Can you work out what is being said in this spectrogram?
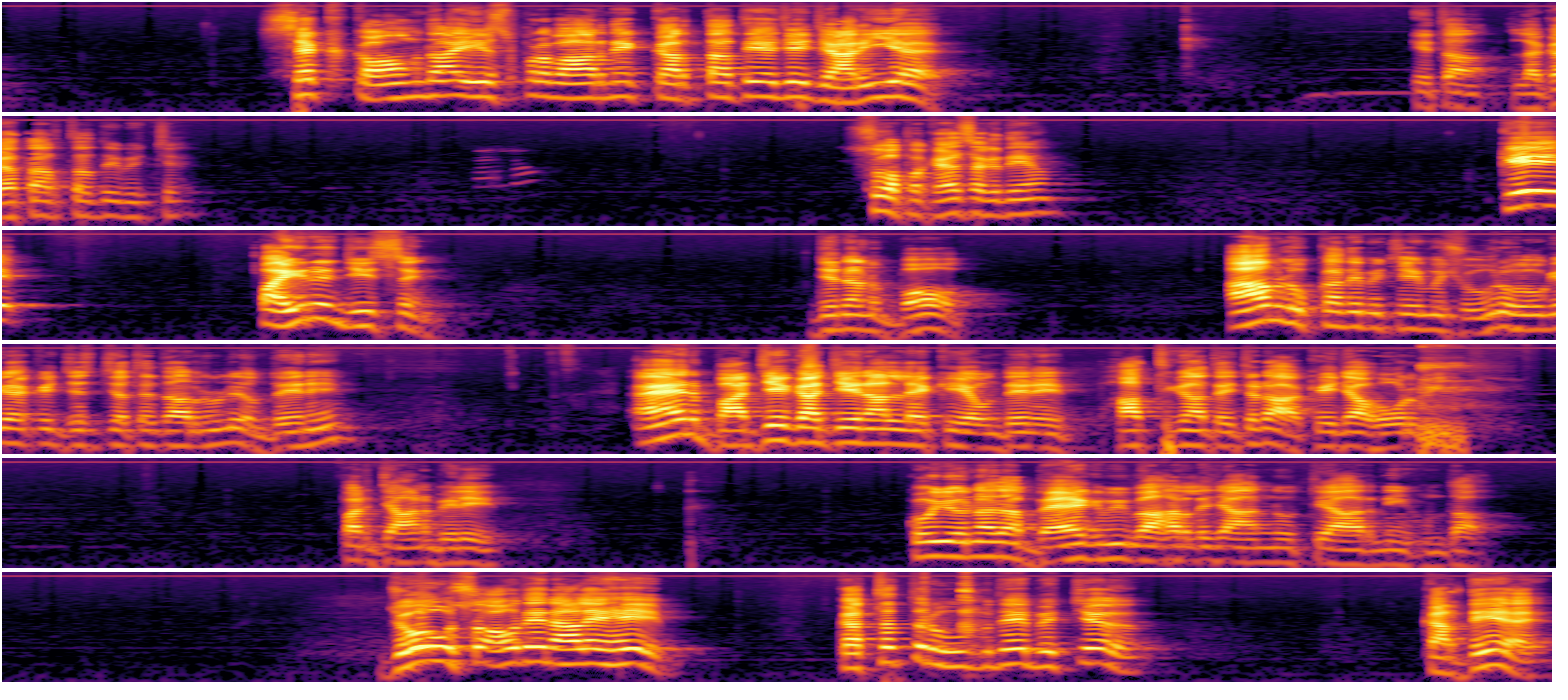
ਸਿੱਖ ਕੌਮ ਦਾ ਇਸ ਪਰਿਵਾਰ ਨੇ ਕਰਤਾ ਤੇ ਅਜੇ ਜਾਰੀ ਹੈ। ਇਹ ਤਾਂ ਲਗਾਤਾਰਤਾ ਦੇ ਵਿੱਚ ਹੈ। ਸੋ ਆਪਾਂ ਕਹਿ ਸਕਦੇ ਹਾਂ ਕਿ ਭਾਈ ਰਣਜੀਤ ਸਿੰਘ, ਜਿਨ੍ਹਾਂ ਨੂੰ ਬਹੁਤ ਆਮ ਲੋਕਾਂ ਦੇ ਵਿੱਚ ਇਹ ਮਸ਼ਹੂਰ ਹੋ ਗਿਆ ਕਿ ਜਿਸ ਜਥੇਦਾਰ ਨੂੰ ਲਿਆਉਂਦੇ ਨੇ, ਐਨ ਬਾਜੇ ਗਾਜੇ ਨਾਲ ਲੈ ਕੇ ਆਉਂਦੇ ਨੇ, ਹਾਥੀਆਂ ਤੇ ਚੜਾ ਕੇ ਜਾਂ ਹੋਰ ਵੀ। ਪਰ ਜਾਣ ਵੇਲੇ ਕੋਈ ਉਹਨਾਂ ਦਾ ਬੈਗ ਵੀ ਬਾਹਰ ਲਿਜਾਣ ਨੂੰ ਤਿਆਰ ਨਹੀਂ ਹੁੰਦਾ। ਜੋ ਉਸ ਅਹੁਦੇ ਨਾਲ ਇਹ ਕਥਿਤ ਰੂਪ ਦੇ ਵਿੱਚ ਕਰਦੇ ਆ,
